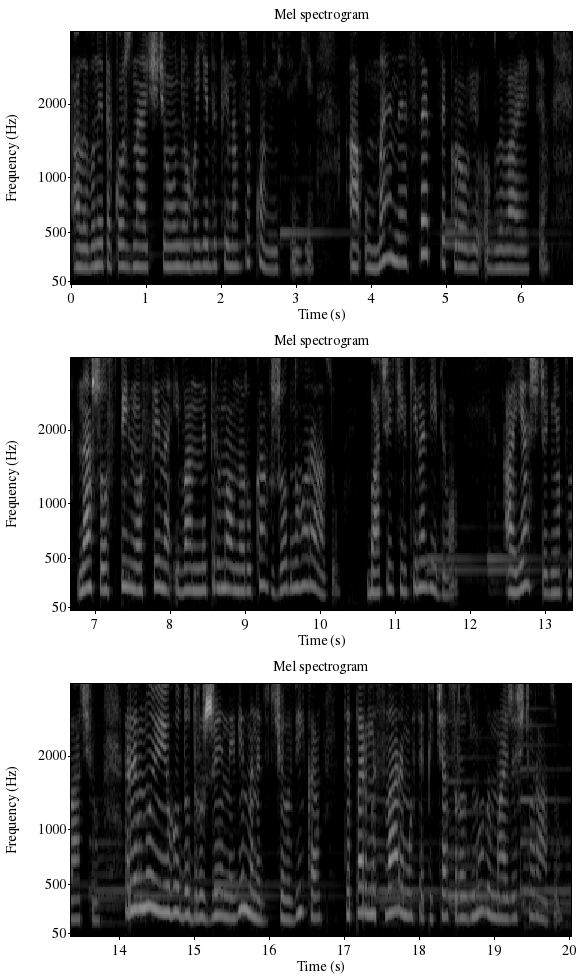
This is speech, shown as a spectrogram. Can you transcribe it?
але вони також знають, що у нього є дитина в законній сім'ї. А у мене серце кров'ю обливається. Нашого спільного сина Іван не тримав на руках жодного разу, бачив тільки на відео. А я щодня плачу, ревную його до дружини, він мене до чоловіка. Тепер ми сваримося під час розмови майже щоразу.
